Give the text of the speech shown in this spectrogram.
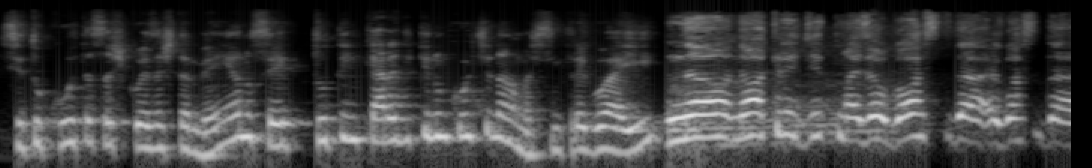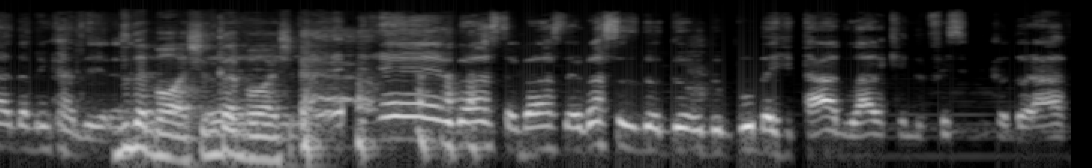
Se tu curta essas coisas também, eu não sei, tu tem cara de que não curte não, mas se entregou aí. Não, não acredito, mas eu gosto da, eu gosto da, da brincadeira. Do deboche, do é, deboche. É, é, eu gosto, eu gosto. Eu gosto do, do, do Buda irritado lá, aquele do Facebook que eu adorava.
